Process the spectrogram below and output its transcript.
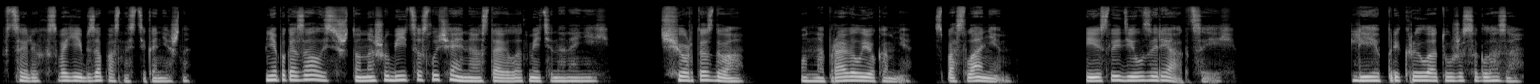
в целях своей безопасности, конечно. Мне показалось, что наш убийца случайно оставил отметины на ней. Чёрта с два. Он направил ее ко мне с посланием и следил за реакцией. Лия прикрыла от ужаса глаза.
